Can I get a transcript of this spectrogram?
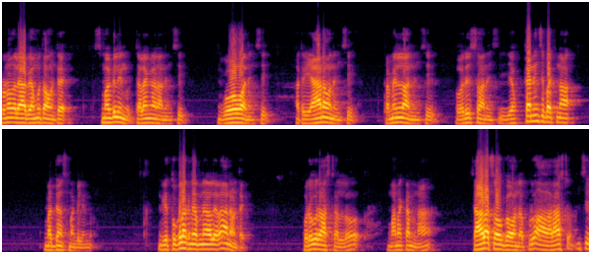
రెండు వందల యాభై అమ్ముతా ఉంటే స్మగ్లింగ్ తెలంగాణ నుంచి గోవా నుంచి అటు యానం నుంచి తమిళనాడు నుంచి ఒరిస్సా నుంచి ఎక్కడి నుంచి పట్టిన మద్యం స్మగ్లింగ్. ఇంక తుగలకు నిర్ణయాలు ఎలానే ఉంటాయి. పొరుగు రాష్ట్రాల్లో మనకన్నా చాలా చౌకగా ఉన్నప్పుడు ఆ రాష్ట్రం నుంచి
